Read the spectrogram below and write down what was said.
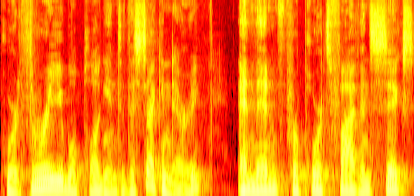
Port three will plug into the secondary. And then for ports five and six,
